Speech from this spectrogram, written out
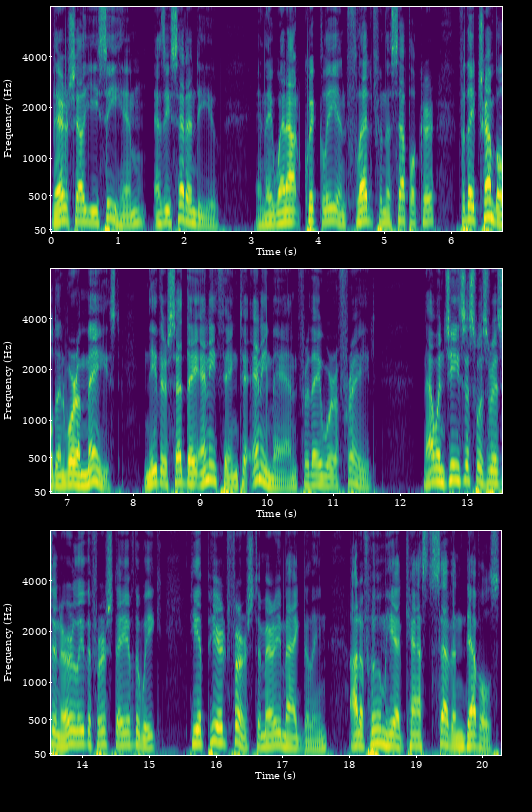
There shall ye see him, as he said unto you. And they went out quickly and fled from the sepulchre, for they trembled and were amazed. Neither said they anything to any man, for they were afraid. Now when Jesus was risen early the first day of the week, he appeared first to Mary Magdalene, out of whom he had cast seven devils.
